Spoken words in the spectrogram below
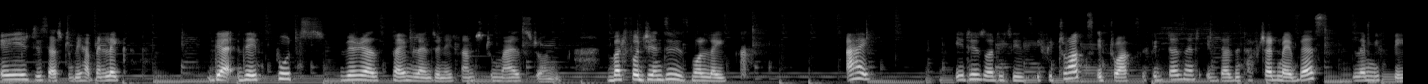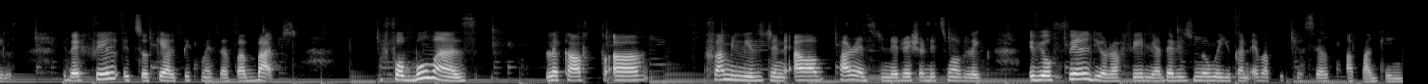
age this has to be happening. Like they, they put various timelines when it comes to milestones. But for gen z it's more like I it is what it is. If it works, it works. If it doesn't, it doesn't. I've tried my best. Let me fail. If I fail, it's okay. I'll pick myself up. But for boomers, like our uh, families gen our parents generation it's more like if you're failed you're a failure there is no way you can ever pick yourself up again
